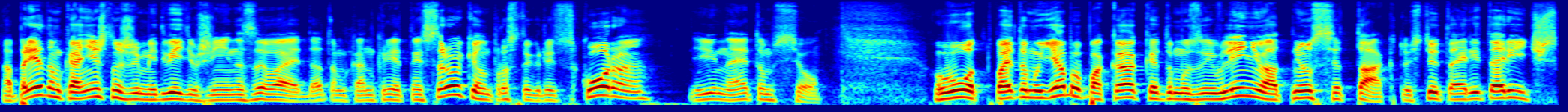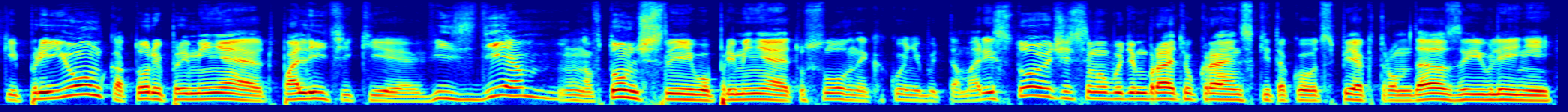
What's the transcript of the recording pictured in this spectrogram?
А при этом, конечно же, Медведев же не называет, да, там конкретные сроки, он просто говорит «скоро», и на этом все. Вот, поэтому я бы пока к этому заявлению отнесся так. То есть это риторический прием, который применяют политики везде, в том числе его применяет условный какой-нибудь там Арестович, если мы будем брать украинский такой вот спектрум, да, заявлений.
